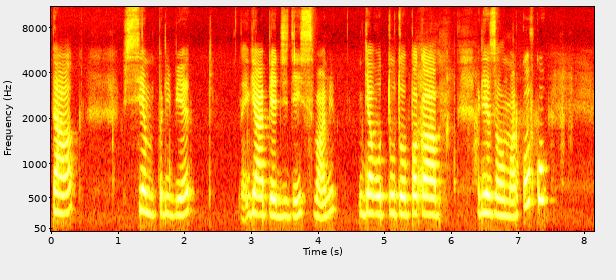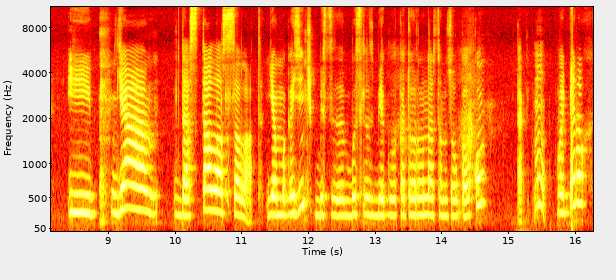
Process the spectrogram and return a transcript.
Так, всем привет. Я опять здесь с вами. Я вот тут пока резала морковку, и я достала салат. Я в магазинчик быстро, сбегала, который у нас там за уголком. Так, ну, во-первых,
